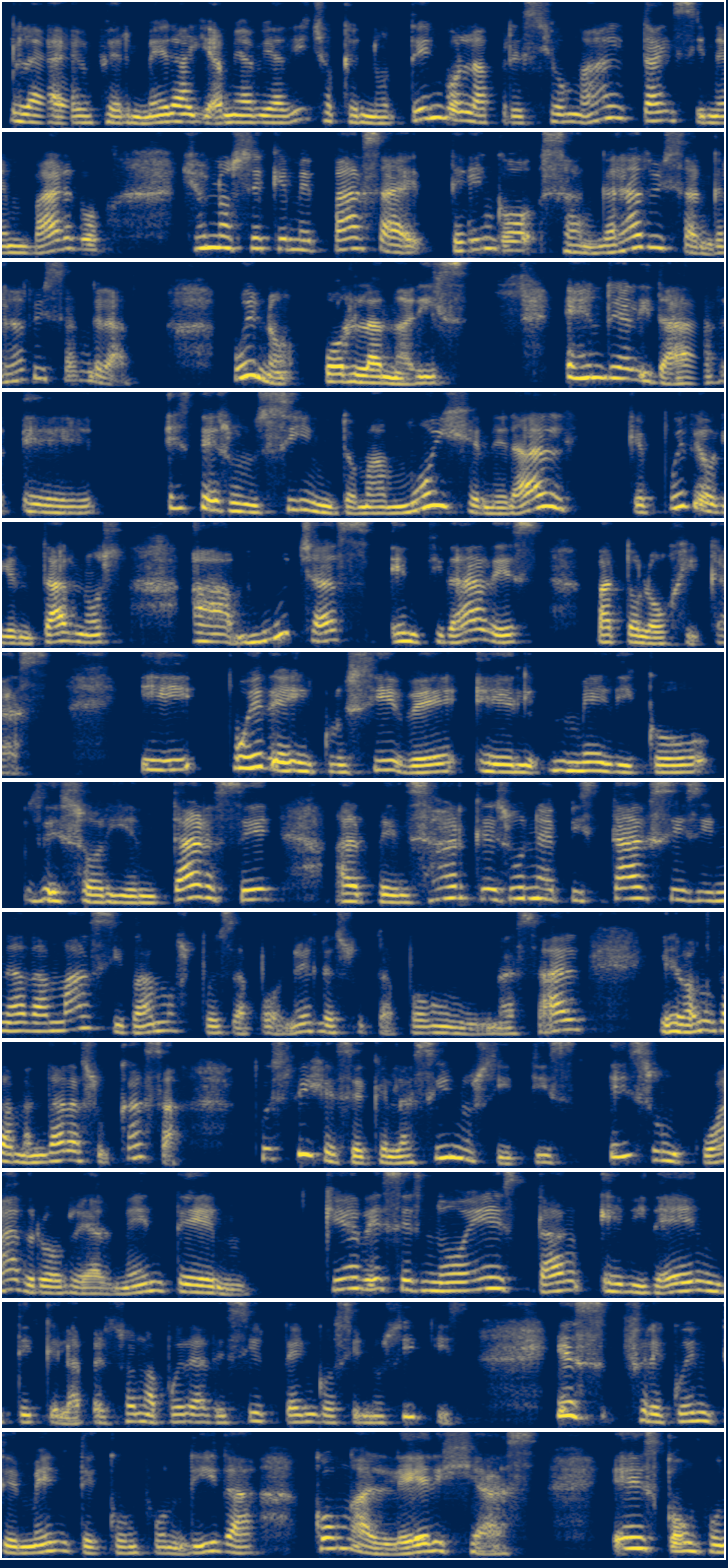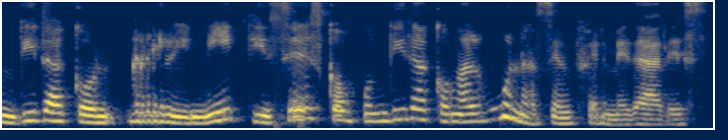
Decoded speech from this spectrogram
la enfermera, ya me había dicho que no tengo la presión alta y sin embargo, yo no sé qué me pasa, eh, tengo sangrado y sangrado y sangrado. Bueno, por la nariz. En realidad, eh, este es un síntoma muy general que puede orientarnos a muchas entidades patológicas y puede inclusive el médico desorientarse al pensar que es una epistaxis y nada más y vamos pues a ponerle su tapón nasal y le vamos a mandar a su casa. Pues fíjese que la sinusitis es un cuadro realmente que a veces no es tan evidente que la persona pueda decir tengo sinusitis. Es frecuentemente confundida con alergias, es confundida con rinitis, es confundida con algunas enfermedades.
